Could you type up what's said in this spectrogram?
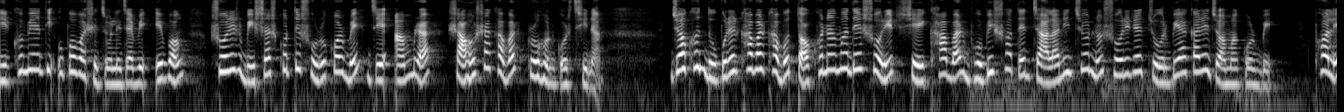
দীর্ঘমেয়াদী উপবাসে চলে যাবে এবং শরীর বিশ্বাস করতে শুরু করবে যে আমরা সাহসা খাবার গ্রহণ করছি না। যখন দুপুরের খাবার খাব, তখন আমাদের শরীর সেই খাবার ভবিষ্যতে জ্বালানির জন্য শরীরের চর্বি আকারে জমা করবে। ফলে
